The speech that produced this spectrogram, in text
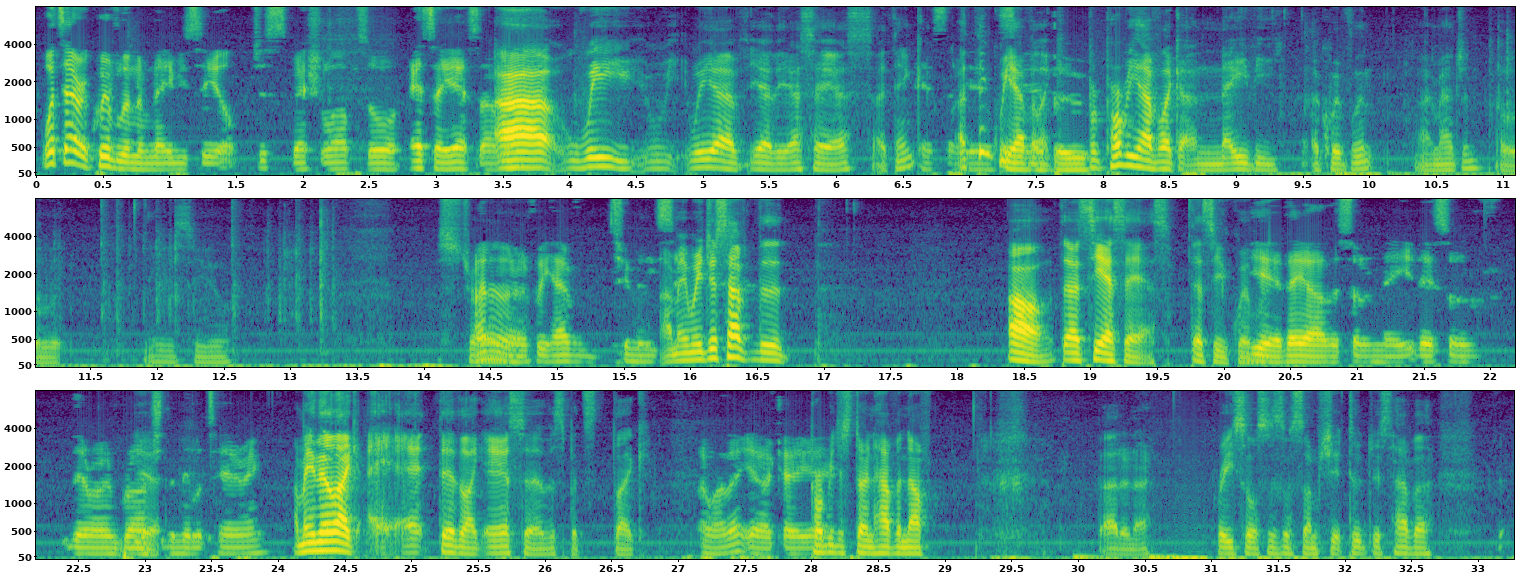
What's our equivalent of navy seal just special ops or sas? Uh, we, we we have yeah the SAS. I think I think we have yeah, like boo. we probably have like a navy equivalent. I imagine. Oh. Navy SEAL. i don't know if we have too many I mean, we just have the. Oh, that's the SAS. That's the equivalent. yeah they are the sort of na- they're sort of their own branch Yeah. of the military I mean, they're like they're like air service, but like oh are they yeah okay yeah. probably just don't have enough. I don't know, resources or some shit to just have a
